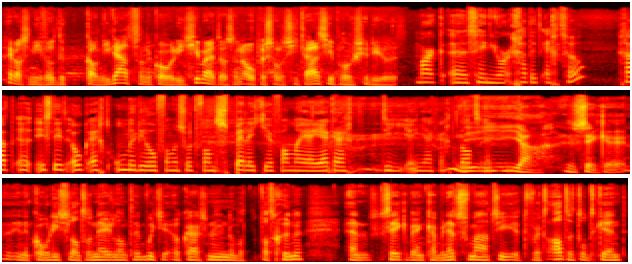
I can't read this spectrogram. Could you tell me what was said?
Hij was in ieder geval de kandidaat van de coalitie, maar het was een open sollicitatieprocedure. Mark uh, senior, gaat dit echt zo? Uh, is dit ook echt onderdeel van een soort van spelletje van, nou ja, jij krijgt die en jij krijgt dat? Ja, zeker. In een coalitieland als Nederland moet je elkaar nu nog wat, wat gunnen. En zeker bij een kabinetsformatie, het wordt altijd ontkend.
